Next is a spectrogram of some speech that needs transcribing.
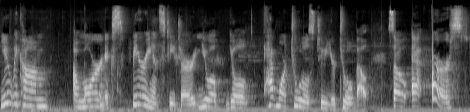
you become a more experienced teacher, you'll you'll have more tools to your tool belt. So at first,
